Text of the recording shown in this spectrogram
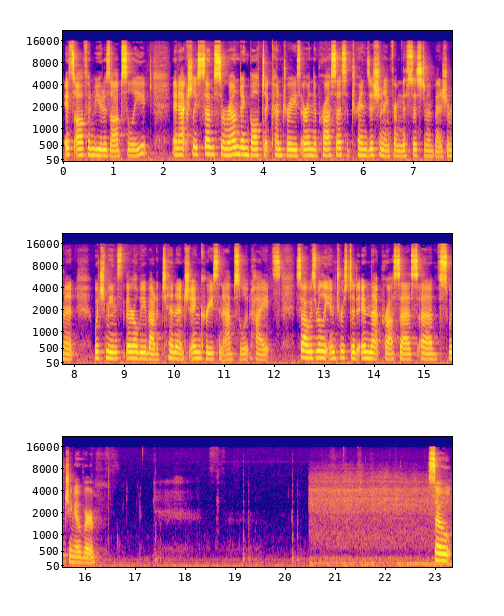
it's often viewed as obsolete. And actually, some surrounding Baltic countries are in the process of transitioning from this system of measurement, which means there will be about a 10 inch increase in absolute heights. So I was really interested in that process of switching over. So,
